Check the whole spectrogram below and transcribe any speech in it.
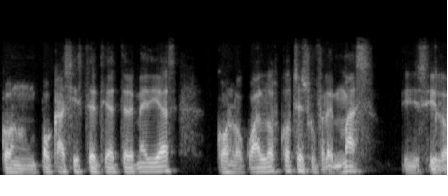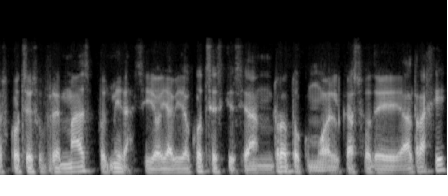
con poca asistencia entre medias con lo cual los coches sufren más. Y si los coches sufren más, pues mira, si hoy ha habido coches que se han roto, como el caso de Al-Raji,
